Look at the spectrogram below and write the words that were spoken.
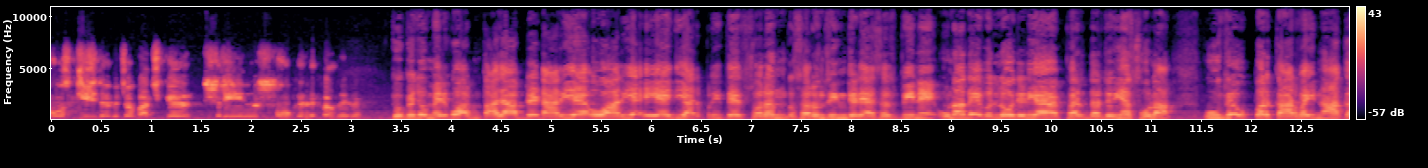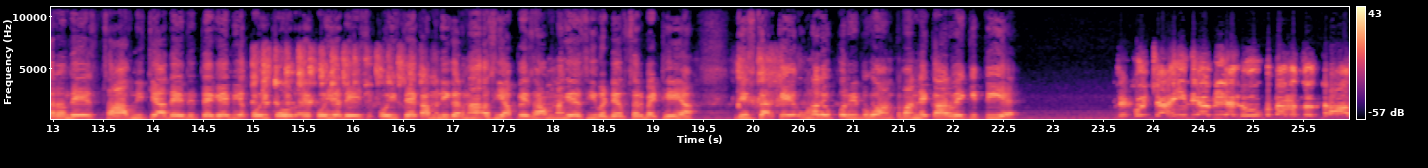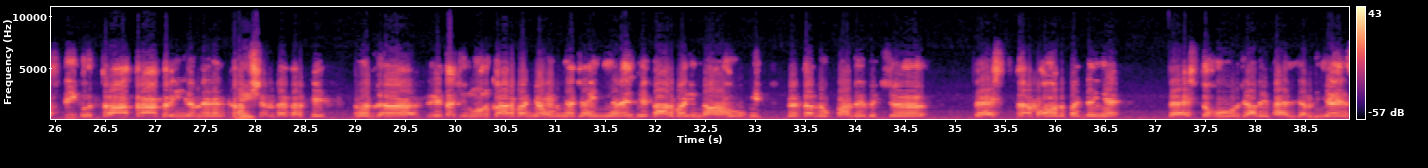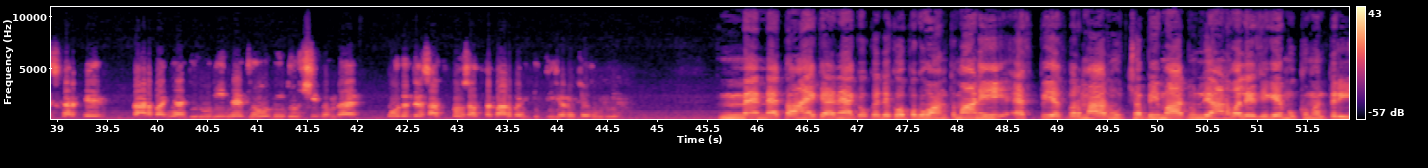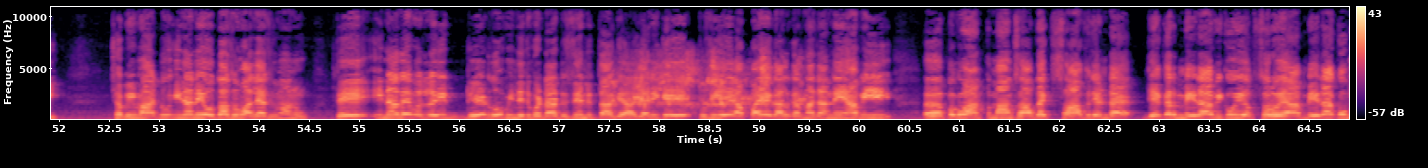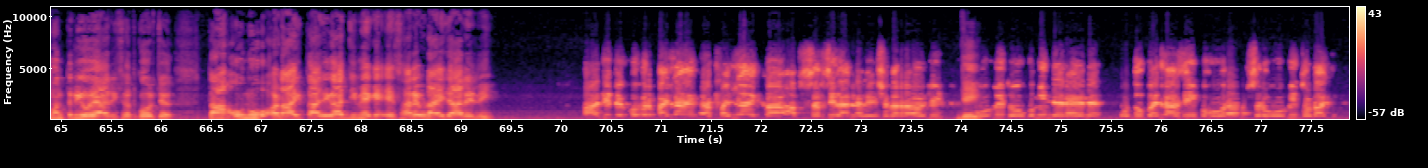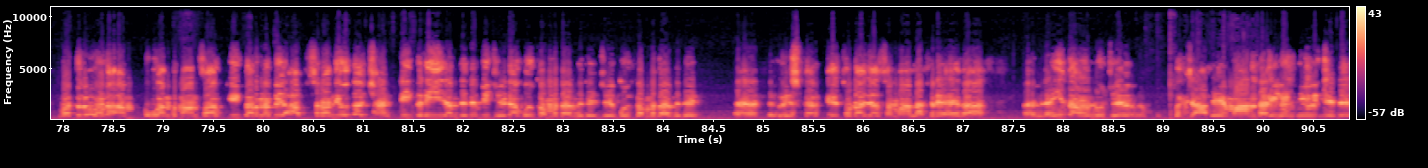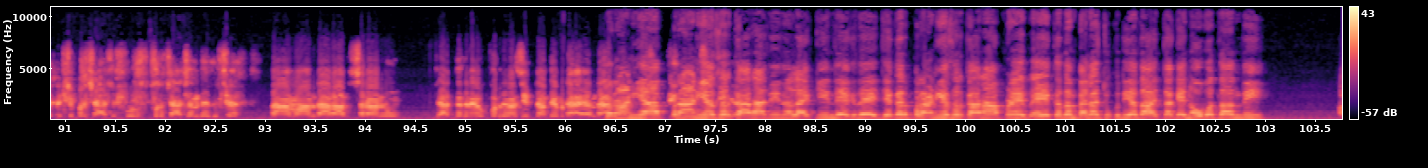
ਉਸ ਚੀਜ਼ ਦੇ ਵਿੱਚੋਂ ਬਚ ਕੇ ਕਲੀਨ ਹੋ ਕੇ ਨਿਕਲਦੇ ਨੇ। ਕਿਉਂਕਿ ਜੋ ਮੇਰੇ ਕੋਲ ਤਾਜ਼ਾ ਅਪਡੇਟ ਆ ਰਹੀ ਹੈ ਉਹ ਆ ਰਹੀ ਹੈ ਏਆਈਜੀ ਹਰਪ੍ਰੀਤ ਤੇ ਸਵਰਨ ਸਰਨ ਸਿੰਘ ਜਿਹੜੇ ਐਸਐਸਪੀ ਨੇ ਉਹਨਾਂ ਦੇ ਵੱਲੋਂ ਜਿਹੜੀਆਂ ਐਫਆਰ ਦਰਜ ਹੋਈਆਂ 16 ਉਸ ਦੇ ਉੱਪਰ ਕਾਰਵਾਈ ਨਾ ਕਰਨ ਦੇ ਸਾਫ਼ ਨੀਚਾ ਦੇ ਦਿੱਤੇ ਗਏ ਵੀ ਕੋਈ ਕੋਈ ਆਦੇਸ਼ ਕੋਈ ਇਸੇ ਕੰਮ ਨਹੀਂ ਕਰਨਾ ਅਸੀਂ ਆਪੇ ਸਾਹਮਣਾਂਗੇ ਅਸੀਂ ਵੱਡੇ ਅਫਸਰ ਬੈਠੇ ਆ ਜਿਸ ਕਰਕੇ ਉਹਨਾਂ ਦੇ ਉੱਪਰ ਵੀ ਭਗਵੰਤ ਮਾਨ ਨੇ ਕਾਰਵਾਈ ਕੀਤੀ ਹੈ। ਦੇਖੋ ਚਾਹੀਦੇ ਆ ਵੀ ਇਹ ਲੋਕ ਤਾਂ ਮਤਲਬ ਤਰਾਸ ਦੀ ਤਰਾ ਤਰਾ ਕਰੀ ਜਾਂਦੇ ਨੇ ਕਰਪਸ਼ਨ ਦਾ ਕਰਕੇ। ਇਹ ਤਾਂ ਜ਼ਰੂਰ ਕਾਰਵਾਈਆਂ ਹੋਣੀਆਂ ਚਾਹੀਦੀਆਂ ਨੇ। ਜੇ ਕਾਰਵਾਈ ਨਾ ਹੋਊਗੀ, ਫਿਰ ਤਾਂ ਲੋਕਾਂ ਦੇ ਵਿੱਚ ਦਹਿਸ਼ਤ ਦਾ ਮਾਹੌਲ ਪਹਿਲਾਂ ਹੀ ਹੈ। ਦਹਿਸ਼ਤ ਹੋਰ ਜ਼ਿਆਦਾ ਫੈਲ ਜਾਂਦੀ ਹੈ। ਇਸ ਕਰਕੇ ਕਾਰਵਾਈਆਂ ਜ਼ਰੂਰੀ ਨੇ। ਜੋ ਵੀ ਦੋਸ਼ੀ ਬੰਦਾ ਹੈ, ਉਹਦੇ ਤੇ ਸਖਤ ਤੋਂ ਸਖਤ ਕਾਰਵਾਈ ਕੀਤੀ ਜਾਣੀ ਚਾਹੀਦੀ ਹੈ। ਮੈਂ ਮੈਂ ਤਾਂ ਇਹ ਕਹਿ ਰਿਹਾ, ਕਿਉਂਕਿ ਦੇਖੋ, ਭਗਵੰਤ ਮਾਨ ਹੀ ਐਸਪੀਐਸ ਪਰਮਾਰ ਨੂੰ 26 ਮਾਰਚ ਨੂੰ ਲਿਆਉਣ ਵਾਲੇ ਸੀਗੇ ਮੁੱਖ ਮੰਤਰੀ। 26 ਮਾਰਚ ਨੂੰ ਇਹਨਾਂ ਨੇ ਉਹਦਾ ਸੰਭਾਲਿਆ ਸੀ ਉਹਨਾਂ ਨੂੰ ਤੇ ਇਹਨਾਂ ਦੇ ਵੱਲੋਂ ਹੀ ਡੇਢ ਦੋ ਮਹੀਨੇ ਚ ਵੱਡਾ ਡਿਸੀਜਨ ਦਿੱਤਾ ਗਿਆ। ਯਾਨੀ ਕਿ ਤੁਸੀਂ ਇਹ ਆਪਾਂ ਇਹ ਗੱਲ ਕਰਨਾ ਚਾਹੁੰਦੇ ਹਾਂ ਵੀ ਭਗਵੰਤ ਮਾਨ ਸਾਹਿਬ ਦਾ ਇੱਕ ਸਾਫ਼ ਏਜੰਡਾ ਹੈ। ਜੇਕਰ ਮੇਰਾ ਵੀ ਕੋਈ ਅਫਸਰ ਹੋਇਆ, ਮੇਰਾ ਕੋਈ ਮੰਤਰੀ ਹੋਇਆ ਰਿਸ਼ਵਤਖੋਰ ਚ, ਤਾਂ ਉਹਨੂੰ ਅੜਾ ਦਿੱਤਾ ਜਾਏਗਾ ਜਿਵੇਂ ਕਿ ਇਹ ਸਾਰੇ ਉਡਾਏ ਜਾ ਰਹੇ ਨੇ। ਹਾਂਜੀ ਦੇਖੋ ਫਿਰ ਪਹਿਲਾਂ ਪਹਿਲਾਂ ਇੱਕ ਅਫਸਰ ਸੀਗਾ ਨਗੇਸ਼ਵਰ ਰਾਓ ਜੀ। ਉਹ ਵੀ 2 ਮਹੀਨੇ ਰਹੇ ਨੇ ਉਦੋਂ ਪਹਿਲਾਂ ਸੀ ਇੱਕ ਹੋਰ ਅਫਸਰ ਉਹ ਵੀ ਥੋੜਾ ਮਤਲਬ ਹੁਣ ਭਗਵੰਤ ਮਾਨ ਸਾਹਿਬ ਕੀ ਕਰਨ ਵੀ ਅਫਸਰਾਂ ਦੀ ਉਹਦਾ ਛਾਂਟੀ ਕਰੀ ਜਾਂਦੇ ਨੇ ਵੀ ਜਿਹੜਾ ਕੋਈ ਕੰਮ ਦਾ ਮਿਲੇ ਜੇ ਕੋਈ ਕੰਮ ਦਾ ਮਿਲੇ ਇਸ ਕਰਕੇ ਥੋੜਾ ਜਿਹਾ ਸਮਾਂ ਲੱਗ ਰਿਹਾ ਹੈਗਾ ਨਹੀਂ ਤਾਂ ਉਹਨੂੰ ਜੇ ਜ਼ਿਆਦਾ ਇਮਾਨਦਾਰੀ ਹੁੰਦੀ ਇਹਦੇ ਵਿੱਚ ਪ੍ਰਸ਼ਾਸਨ ਪ੍ਰਸ਼ਾਸਨ ਦੇ ਵਿੱਚ ਤਾਂ ਇਮਾਨਦਾਰ ਅਫਸਰਾਂ ਨੂੰ ਜਰਕਤ ਨੇ ਉੱਪਰ ਦੀਆਂ ਸੀਟਾਂ ਤੇ ਬਿਠਾਇਆ ਜਾਂਦਾ। ਪੁਰਾਣੀਆਂ ਪੁਰਾਣੀਆਂ। ਸਰਕਾਰਾਂ ਦੀ ਨਲਾਇਕੀ ਨਹੀਂ ਦੇਖਦੇ ਜੇਕਰ ਪੁਰਾਣੀਆਂ ਸਰਕਾਰਾਂ ਆਪਣੇ ਇਹ ਕਦਮ ਪਹਿਲਾਂ ਚੁੱਕਦੀਆਂ ਤਾਂ ਅੱਜ ਤੱਕ ਇਹ ਨੌਬਤ ਨਾ ਆਉਂਦੀ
